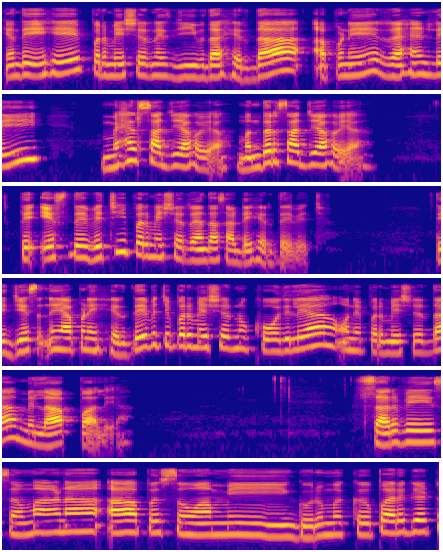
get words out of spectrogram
ਕਹਿੰਦੇ ਇਹ ਪਰਮੇਸ਼ਰ ਨੇ ਜੀਵ ਦਾ ਹਿਰਦਾ ਆਪਣੇ ਰਹਿਣ ਲਈ ਮਹਿਲ ਸਾਜਿਆ ਹੋਇਆ, ਮੰਦਰ ਸਾਜਿਆ ਹੋਇਆ ਤੇ ਇਸ ਦੇ ਵਿੱਚ ਹੀ ਪਰਮੇਸ਼ਰ ਰਹਿੰਦਾ ਸਾਡੇ ਹਿਰਦੇ ਵਿੱਚ। ਤੇ ਜਿਸ ਨੇ ਆਪਣੇ ਹਿਰਦੇ ਵਿੱਚ ਪਰਮੇਸ਼ਰ ਨੂੰ ਖੋਜ ਲਿਆ, ਉਹਨੇ ਪਰਮੇਸ਼ਰ ਦਾ ਮਿਲਾਪ ਪਾ ਲਿਆ। ਸਰਵੇ ਸਮਾਣਾ ਆਪ ਸੁਆਮੀ ਗੁਰਮੁਖ ਪ੍ਰਗਟ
